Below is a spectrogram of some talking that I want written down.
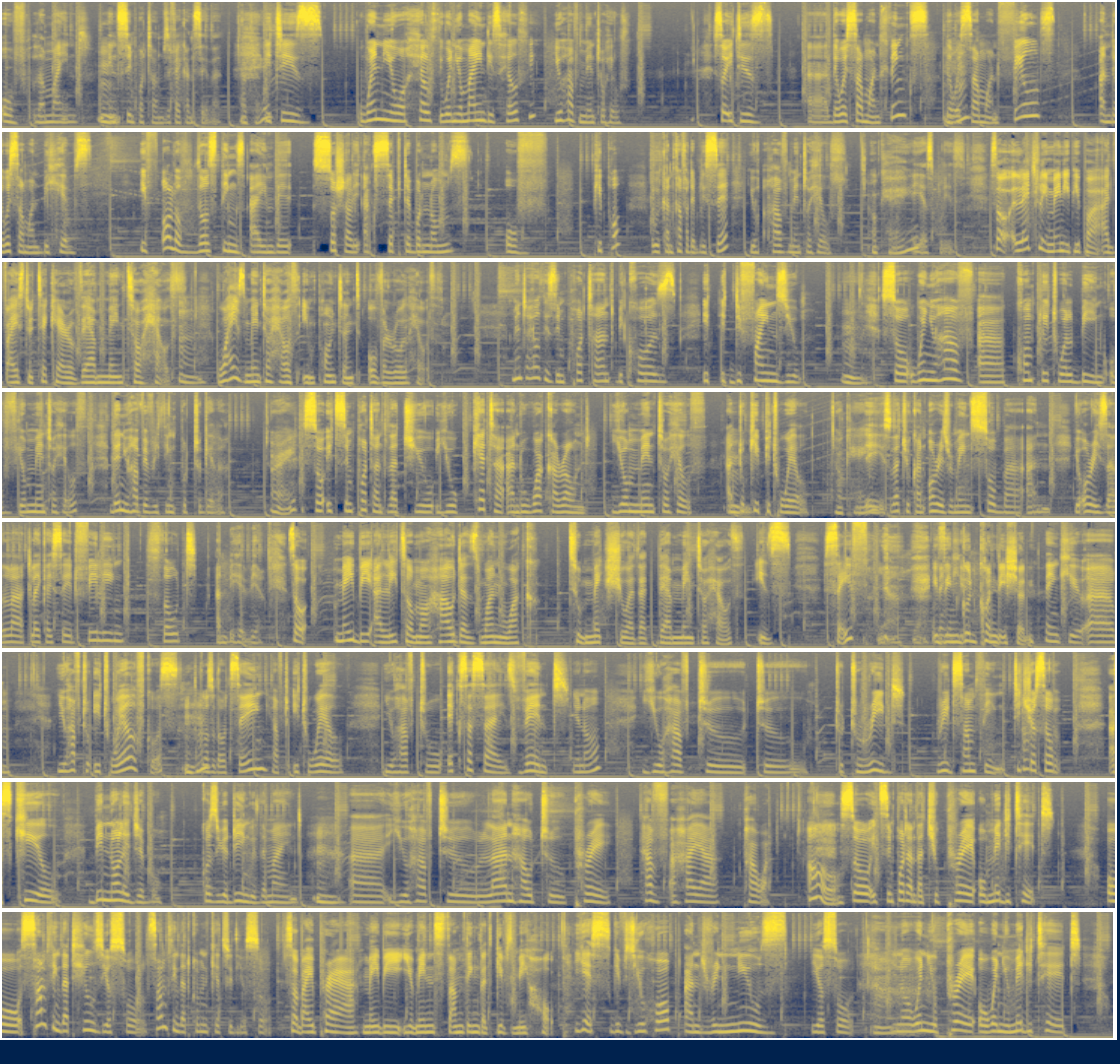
of the mind, in simple terms, if I can say that. Okay. It is when you're healthy, when your mind is healthy, you have mental health. So it is uh, the way someone thinks, the way someone feels, and the way someone behaves. If all of those things are in the socially acceptable norms of people, we can comfortably say you have mental health. Okay. Yes, please. So, lately, many people are advised to take care of their mental health. Mm. Why is mental health important overall health? mental health is important because it, it defines you. Mm. So when you have a complete well-being of your mental health, then you have everything put together. All right. So it's important that you you cater and work around your mental health and to mm. keep it well. Okay. eh, so that you can always remain sober and you're always alert. Like I said, feeling, thought, and behavior. So, maybe a little more how does one work to make sure that their mental health is safe, Yeah, yeah. is Thank in you. good condition? Thank you. Um, you have to eat well, of course. Mm-hmm. It goes without saying. You have to eat well. You have to exercise, vent. You know, you have to to to to read, read something. Teach yourself a skill. Be knowledgeable, because you're dealing with the mind. Uh, you have to learn how to pray. Have a higher power. Oh, So it's important that you pray or meditate or something that heals your soul, something that communicates with your soul. so by prayer, maybe you mean something that gives me hope. Yes, gives you hope and renews your soul. You know, when you pray or when you meditate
